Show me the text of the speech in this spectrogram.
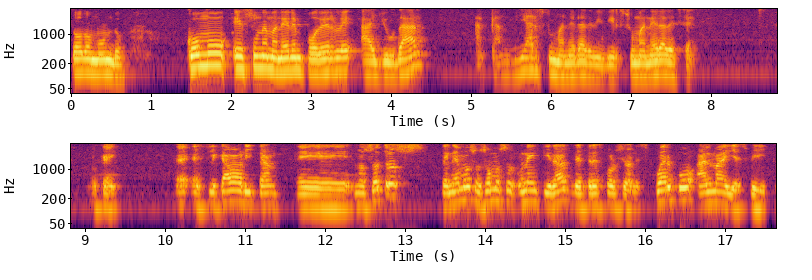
todo mundo? ¿Cómo es una manera en poderle ayudar a cambiar su manera de vivir, su manera de ser? Ok. Eh, explicaba ahorita, eh, nosotros tenemos o somos una entidad de tres porciones, cuerpo, alma y espíritu.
